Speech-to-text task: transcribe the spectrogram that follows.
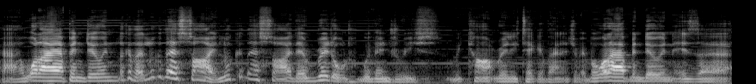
Uh, what I have been doing, look at that, look at their side, look at their side, they're riddled with injuries. We can't really take advantage of it. But what I have been doing is, uh,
